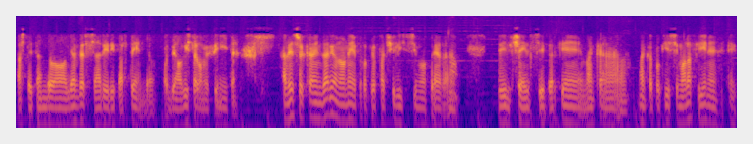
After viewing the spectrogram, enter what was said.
aspettando gli avversari ripartendo. Abbiamo visto come è finita. adesso il calendario non è proprio facilissimo per, no. per il Chelsea perché manca, manca pochissimo alla fine e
